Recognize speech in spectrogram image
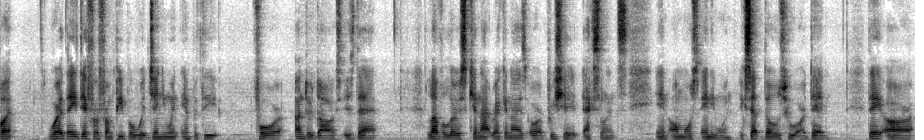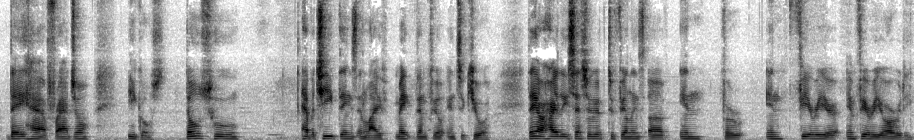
But where they differ from people with genuine empathy for underdogs is that levelers cannot recognize or appreciate excellence in almost anyone except those who are dead. They are they have fragile egos. Those who have achieved things in life make them feel insecure. They are highly sensitive to feelings of infer, inferior inferiority.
